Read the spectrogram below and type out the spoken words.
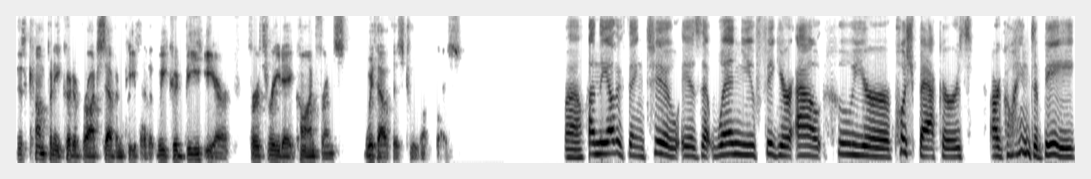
this company could have brought seven people, that we could be here for a three day conference without this tool in place. Wow. And the other thing, too, is that when you figure out who your pushbackers are going to be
